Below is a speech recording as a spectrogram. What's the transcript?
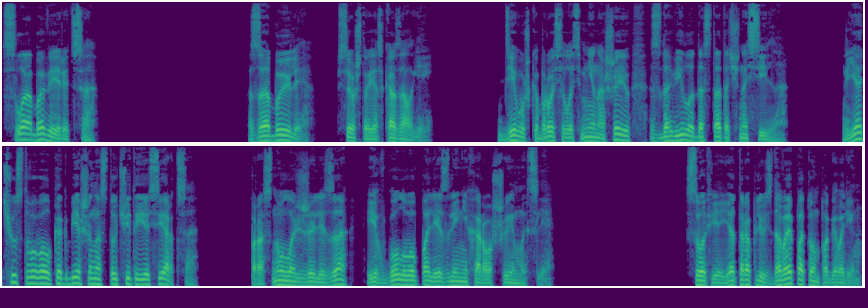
Слабо верится. Забыли все, что я сказал ей. Девушка бросилась мне на шею, сдавила достаточно сильно. Я чувствовал, как бешено стучит ее сердце. Проснулась железа, и в голову полезли нехорошие мысли. «Софья, я тороплюсь, давай потом поговорим».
